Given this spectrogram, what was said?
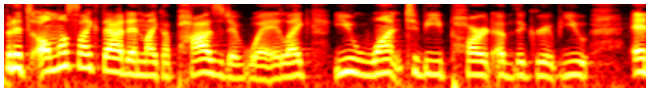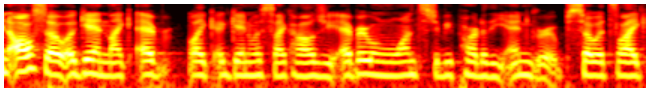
But it's almost like that in like a positive way. Like you want to be part of the group. You and also again like ev- like again with psychology, everyone wants to be part of the in group. So it's like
